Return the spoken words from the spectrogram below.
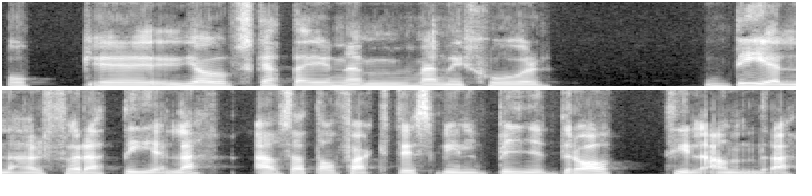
och eh, jag uppskattar ju när människor delar för att dela. Alltså att de faktiskt vill bidra till andra.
